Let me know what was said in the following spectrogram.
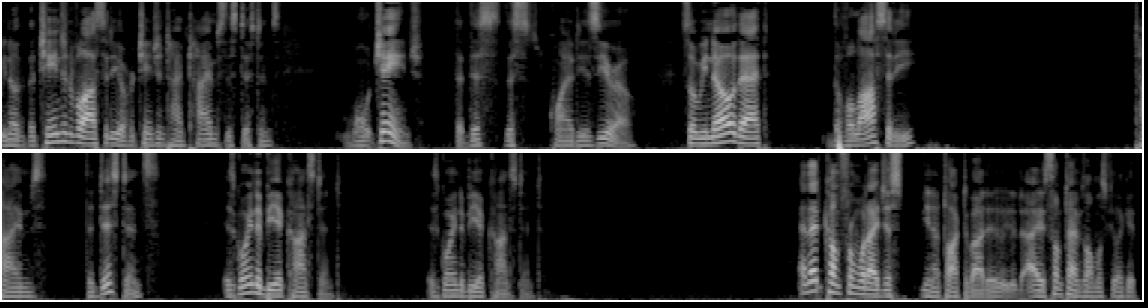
we know that the change in velocity over change in time times this distance won't change. That this this quantity is zero. So we know that the velocity times the distance is going to be a constant. Is going to be a constant and that comes from what I just you know talked about. It, I sometimes almost feel like it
